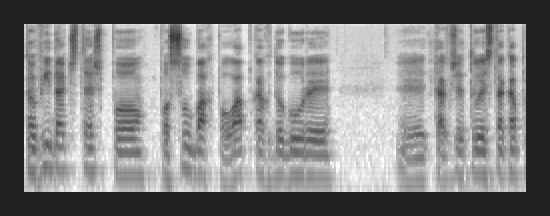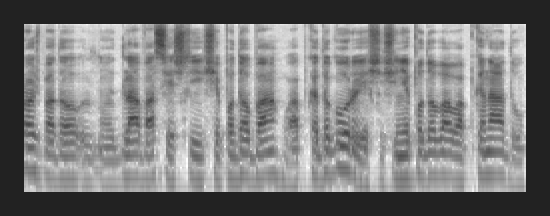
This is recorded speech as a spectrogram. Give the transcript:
to widać też po, po subach, po łapkach do góry. Y, Także tu jest taka prośba do, dla Was, jeśli się podoba, łapka do góry, jeśli się nie podoba, łapkę na dół.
